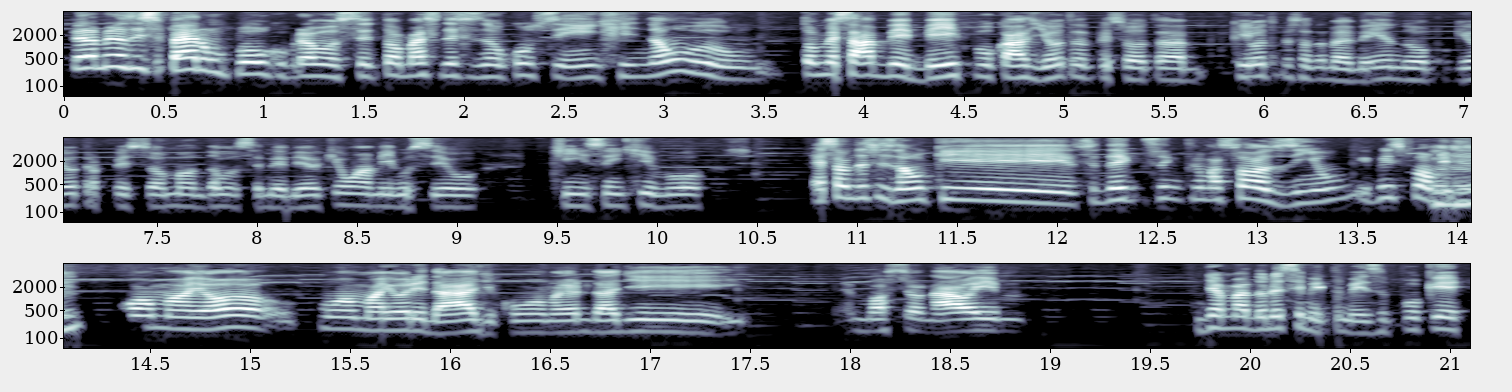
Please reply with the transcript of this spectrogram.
pelo menos espera um pouco para você tomar essa decisão consciente e não começar a beber por causa de outra pessoa, tá, porque outra pessoa tá bebendo, ou porque outra pessoa mandou você beber, ou que um amigo seu te incentivou. Essa é uma decisão que você tem, você tem que tomar sozinho, e principalmente Uhum. Com a maior, com a maioridade, com a maioridade emocional e de amadurecimento mesmo, porque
